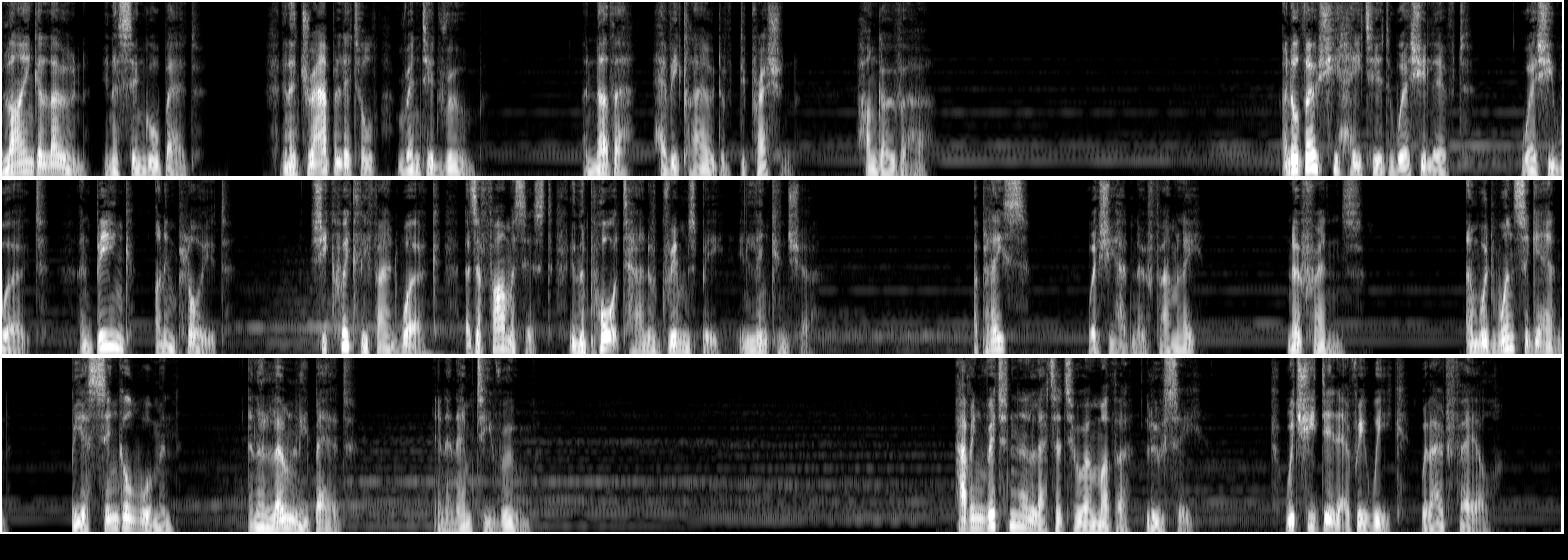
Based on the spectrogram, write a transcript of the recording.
lying alone in a single bed, in a drab little rented room. Another heavy cloud of depression hung over her. And although she hated where she lived, where she worked, and being unemployed, she quickly found work as a pharmacist in the port town of Grimsby in Lincolnshire. A place where she had no family, no friends, and would once again be a single woman in a lonely bed in an empty room. Having written a letter to her mother, Lucy, which she did every week without fail,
